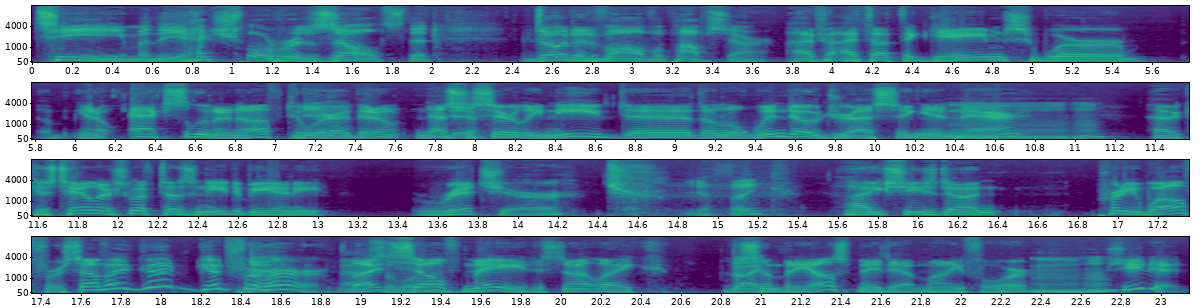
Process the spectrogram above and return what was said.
team and the actual results that don't involve a pop star. I, I thought the games were uh, you know, excellent enough to Yeah. where they don't necessarily need uh, the little window dressing in there. Because Taylor Swift doesn't need to be any richer. You think? I think she's done pretty well for herself. Uh, Good, good for Yeah, her. Like self-made. It's not like Right. somebody else made that money for her. She did.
